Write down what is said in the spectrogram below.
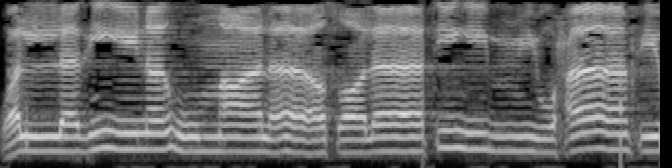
وَالَّذِينَ هُمْ عَلَى صَلَاتِهِمْ يُحَافِظُونَ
